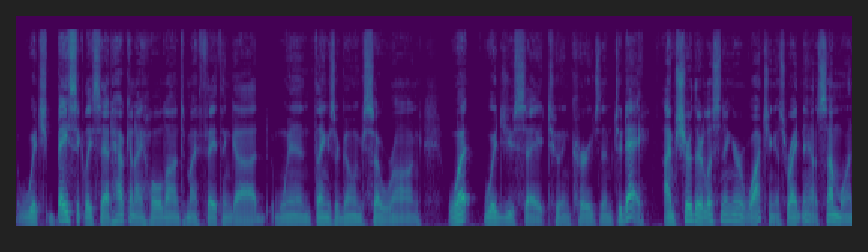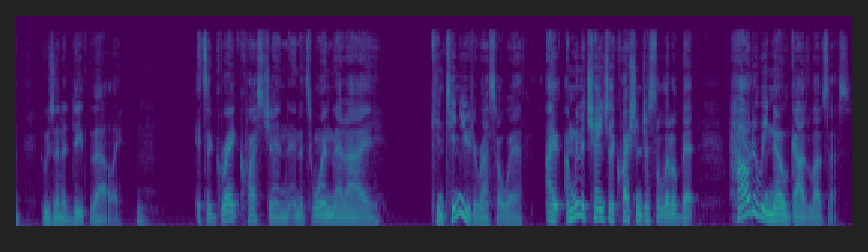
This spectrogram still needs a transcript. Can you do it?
which basically said, How can I hold on to my faith in God when things are going so wrong? What would you say to encourage them today? I'm sure they're listening or watching us right now, someone who's in a deep valley. It's a great question, and it's one that I continue to wrestle with. I, I'm going to change the question just a little bit. How do we know God loves us?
